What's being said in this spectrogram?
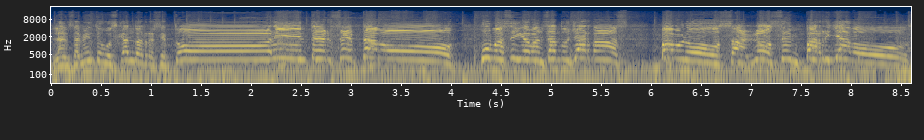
Lanzamiento buscando al receptor. ¡Interceptado! Puma sigue avanzando yardas. ¡Vámonos a los emparrillados!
